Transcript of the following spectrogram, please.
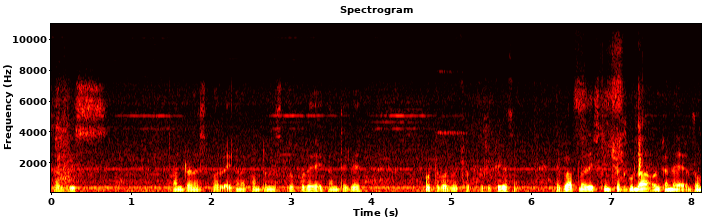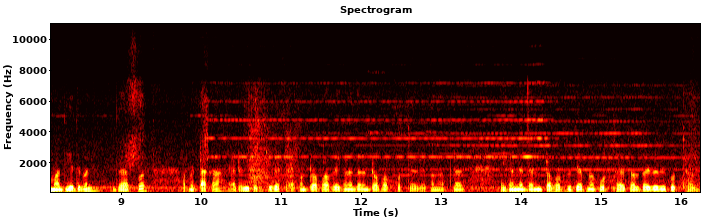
সার্ভিস ফান্ড ট্রান্সফার এখানে ফান্ড ট্রান্সফার করে এখান থেকে করতে পারবেন সব কিছু ঠিক আছে? এরপর আপনার স্ক্রিনশটগুলো ওইখানে জমা দিয়ে দেবেন, দেওয়ার পর আপনার টাকা অ্যাড হয়ে যাবে, ঠিক আছে? এখন টপ আপ এখানে ধরেন টপ আপ করতে হবে। এখন আপনার, এখানে ধরেন টপ আপ যদি আপনার করতে হয়, তাহলে তো এইভাবেই করতে হবে,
